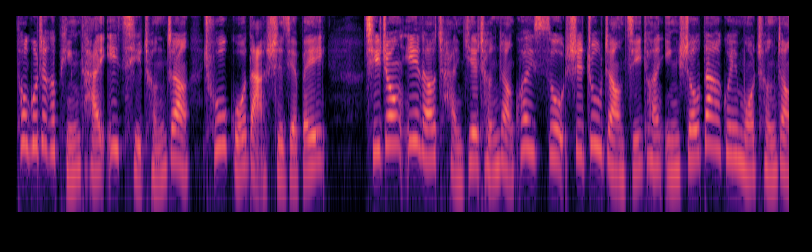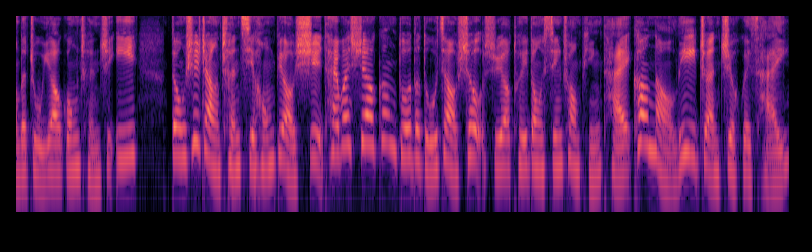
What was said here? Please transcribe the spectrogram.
透过这个平台一起成长，出国打世界杯。其中，医疗产业成长快速是助长集团营收大规模成长的主要功臣之一。董事长陈其宏表示，台湾需要更多的独角兽，需要推动新创平台，靠脑力赚智慧财。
